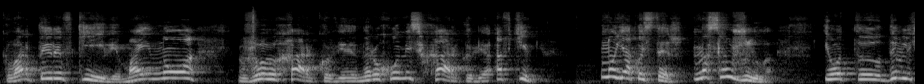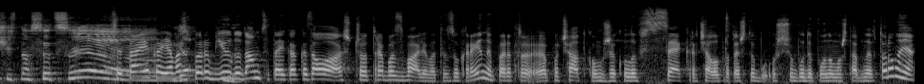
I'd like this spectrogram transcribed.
квартири в Києві, майно в Харкові, нерухомість в Харкові, автівки. Ну, якось теж наслужила. І от е, дивлячись на все це, Це та, яка я вас я- переб'ю, додам. Це та, яка казала, що треба звалювати з України перед е, початком, вже коли все кричало про те, що бу- що буде повномасштабне вторгнення.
